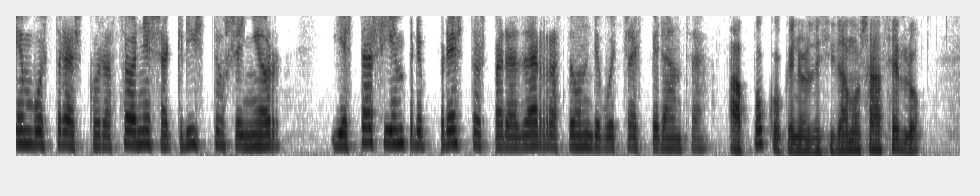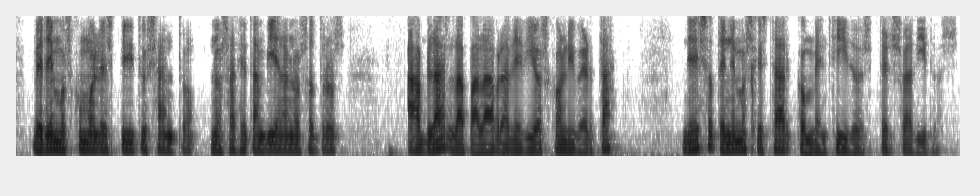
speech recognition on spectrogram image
en vuestros corazones a Cristo Señor, y está siempre prestos para dar razón de vuestra esperanza. A poco que nos decidamos a hacerlo, veremos cómo el Espíritu Santo nos hace también a nosotros hablar la palabra de Dios con libertad. De eso tenemos que estar convencidos, persuadidos.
